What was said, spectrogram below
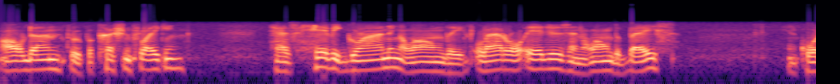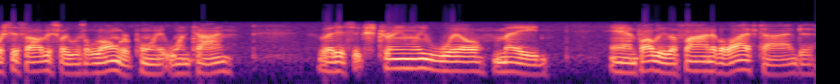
all done through percussion flaking. Has heavy grinding along the lateral edges and along the base. Of course this obviously was a longer point at one time. But it's extremely well made and probably the find of a lifetime to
